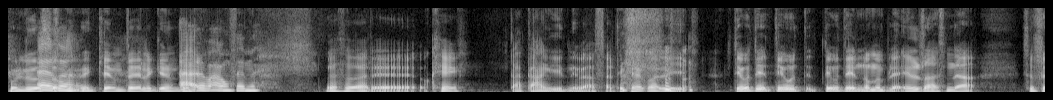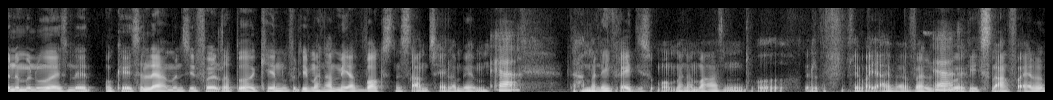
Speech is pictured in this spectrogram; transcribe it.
Hun lyder altså, som en kæmpe legende. Ja, det var hun fandme. Hvad hedder det? Okay, der er gang i den i hvert fald. Det kan jeg godt lide. Det er jo det, det, er jo, det, det, er jo det, når man bliver ældre sådan der, så finder man ud af sådan lidt, okay, så lærer man sine forældre bedre at kende, fordi man har mere voksne samtaler med dem. Ja, Der har man ikke rigtig som om, man er meget sådan, du ved, eller det, var jeg i hvert fald, Ja. du ved, jeg kan ikke snakke for alle,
